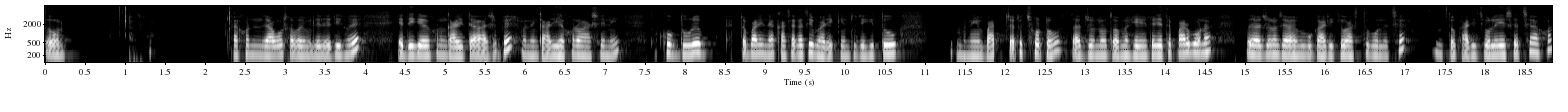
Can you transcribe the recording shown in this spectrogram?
তো এখন যাব সবাই মিলে রেডি হয়ে। এদিকে এখন গাড়িটা আসবে মানে গাড়ি এখনও আসেনি। তো খুব দূরে একটা বাড়ি না, কাছাকাছি বাড়ি, কিন্তু যেহেতু মানে বাচ্চাটা ছোট, তার জন্য তো আমরা হেঁটে হেঁটে যেতে পারব না। তো যার জন্য জামাইবাবু গাড়িকেও আসতে বলেছে। তো গাড়ি চলে এসেছে এখন।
